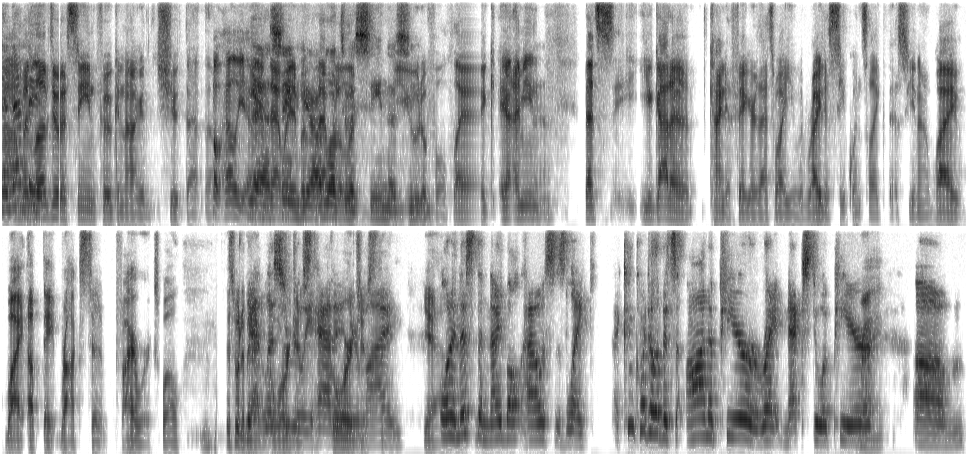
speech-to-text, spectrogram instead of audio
then Um, I would they- love to have seen Fukunaga shoot that though. Oh hell yeah! Yeah, that same would- here. I'd love to have seen this scene. Beautiful. Like I mean, Yeah. That's you gotta kind of figure that's why you would write a sequence like this. You know, why why update rocks to fireworks? Well, Mhm. this would have yeah, been a unless you gorgeous, really had it in gorgeous your mind. thing. Yeah. Well, and this the Neibolt house is like I couldn't quite tell if it's on a pier or right next to a pier. Right. Um,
